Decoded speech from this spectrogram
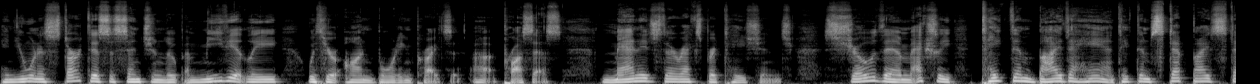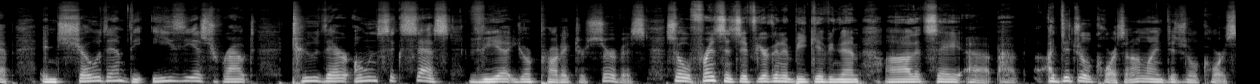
And you want to start this ascension loop immediately with your onboarding price, uh, process. Manage their expectations. Show them, actually take them by the hand, take them step by step and show them the easiest route to their own success via your product or service. So for instance, if you're going to be giving them, uh, uh, let's say, uh, a digital course, an online digital course,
